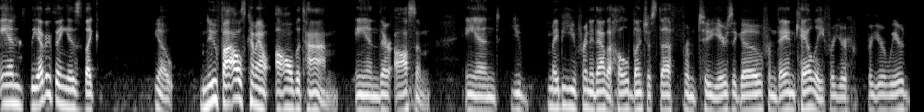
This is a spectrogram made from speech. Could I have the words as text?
And the other thing is like, you know, new files come out all the time and they're awesome. And you maybe you printed out a whole bunch of stuff from two years ago from Dan Kelly for your for your weird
